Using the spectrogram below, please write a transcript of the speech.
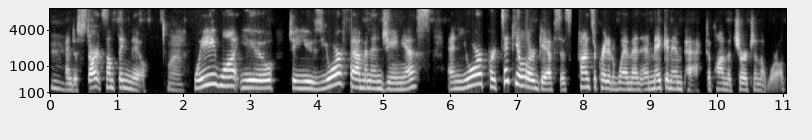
hmm. and to start something new. Wow. We want you to use your feminine genius and your particular gifts as consecrated women and make an impact upon the church and the world.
